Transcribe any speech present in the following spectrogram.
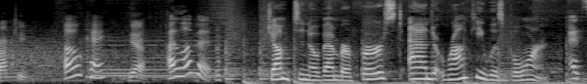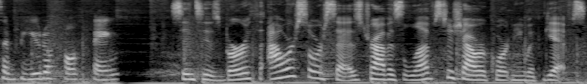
Rocky. Oh, okay. Yeah. I love it. Jumped to November 1st, and Rocky was born. It's a beautiful thing. Since his birth, our source says Travis loves to shower Kourtney with gifts,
